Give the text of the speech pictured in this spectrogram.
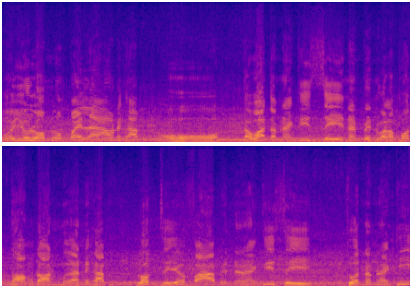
โอยุล้มลงไปแล้วนะครับ โอ้โห แต่ว่าตำแหน่งทีสี่4 นั้นเป็นวรพจน์ทองดอนเหมือนนะครับรถสีฟ้าเป็นตำแหน่งทีสี่ 4 ส่วนตำแหน่งที่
